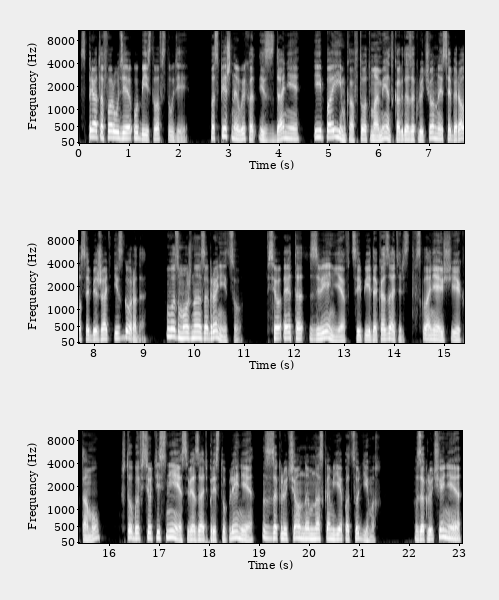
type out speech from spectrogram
спрятав орудие убийства в студии. Поспешный выход из здания и поимка в тот момент, когда заключенный собирался бежать из города, возможно, за границу. Все это звенья в цепи доказательств, склоняющие к тому, чтобы все теснее связать преступление с заключенным на скамье подсудимых. В заключение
